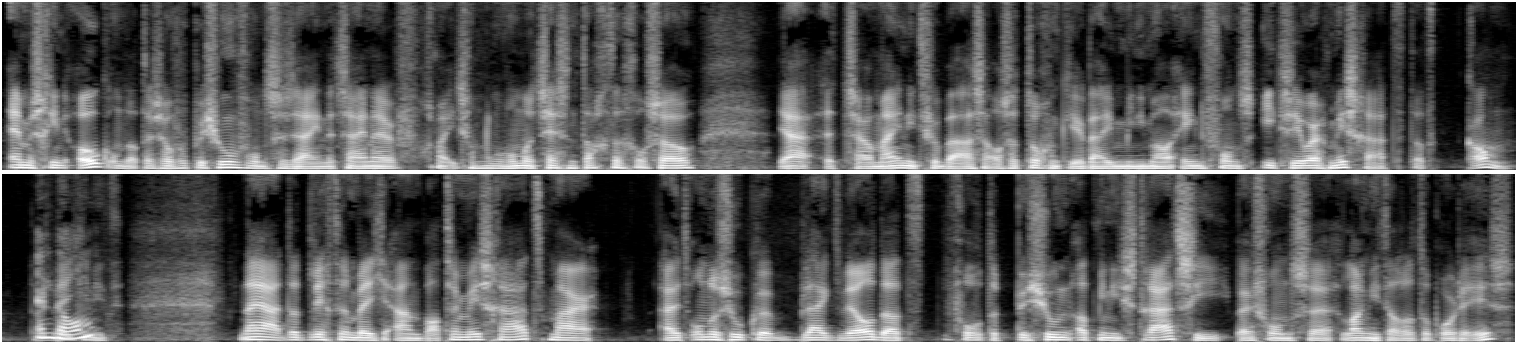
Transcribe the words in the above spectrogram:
En misschien ook omdat er zoveel pensioenfondsen zijn. Het zijn er volgens mij iets van 186 of zo. Ja, het zou mij niet verbazen als er toch een keer bij minimaal één fonds iets heel erg misgaat. Dat kan. Dat en weet dan? je niet. Nou ja, dat ligt er een beetje aan wat er misgaat. Maar uit onderzoeken blijkt wel dat bijvoorbeeld de pensioenadministratie bij fondsen lang niet altijd op orde is.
